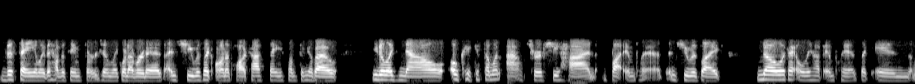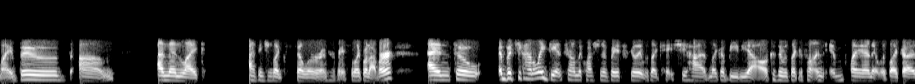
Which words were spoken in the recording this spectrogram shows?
the same, like they have the same surgeon, like whatever it is, and she was like on a podcast saying something about you know like now okay because someone asked her if she had butt implants and she was like no like I only have implants like in my boobs um and then like I think she's like filler in her face or like whatever. And so, but she kind of like danced around the question of basically it was like, hey, she had like a BBL because it was like it's not an implant. It was like a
